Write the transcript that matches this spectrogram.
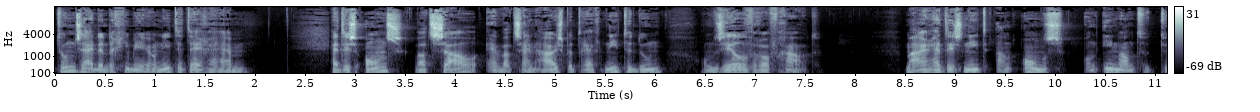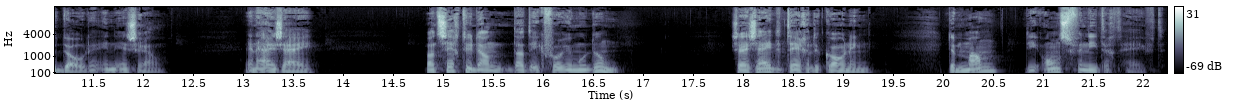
Toen zeiden de Gibeonieten tegen hem, Het is ons, wat Saul en wat zijn huis betreft, niet te doen om zilver of goud. Maar het is niet aan ons om iemand te doden in Israël. En hij zei, Wat zegt u dan dat ik voor u moet doen? Zij zeiden tegen de koning, De man die ons vernietigd heeft,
